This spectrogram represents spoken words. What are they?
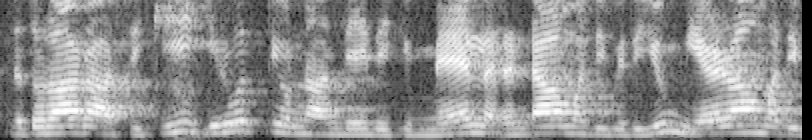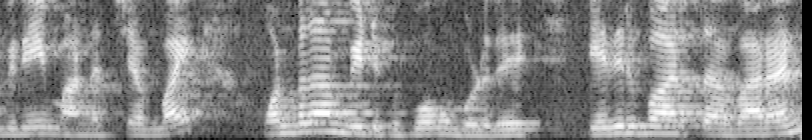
இந்த துளாராசிக்கு இருபத்தி ஒன்றாம் தேதிக்கு மேலே ரெண்டாம் அதிபதியும் ஏழாம் அதிபதியுமான செவ்வாய் ஒன்பதாம் வீட்டுக்கு போகும் பொழுது எதிர்பார்த்த வரன்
